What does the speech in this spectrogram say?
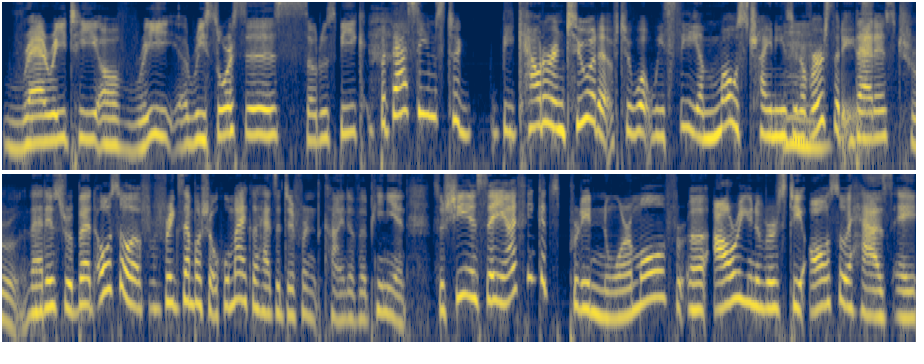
rarity of re- resources, so to speak. But that seems to be counterintuitive to what we see in most Chinese mm, universities. That is true. That is true. But also, for example, Shou Hu Maike has a different kind of opinion. So she is saying, I think it's pretty normal. For, uh, our university also has a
